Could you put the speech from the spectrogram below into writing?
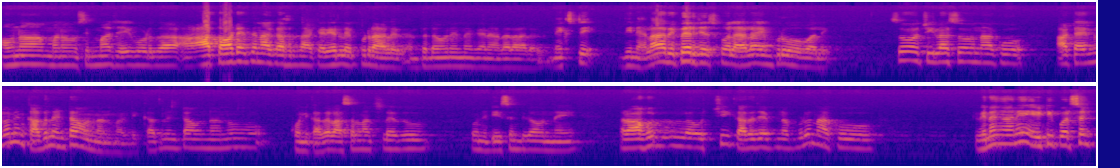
అవునా? మనం సినిమా చేయకూడదా? ఆ- థాట్ అయితే నాకు అసలు నా కెరియర్లో ఎప్పుడు రాలేదు. ఎంత డౌన్ అయినా కానీ అలా రాలేదు. నెక్స్ట్ దీన్ని ఎలా రిపేర్ చేసుకోవాలి? ఎలా ఇంప్రూవ్ అవ్వాలి? సో చీలాసో నాకు ఆ టైంలో నేను కథలు వింటా ఉన్నాను మళ్ళీ. కథలు వింటా ఉన్నాను. కొన్ని కథలు అసలు నచ్చలేదు. కొన్ని డీసెంట్గా ఉన్నాయి. రాహుల్ వచ్చి కథ చెప్పినప్పుడు నాకు వినగానే ఎయిటీ పర్సెంట్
